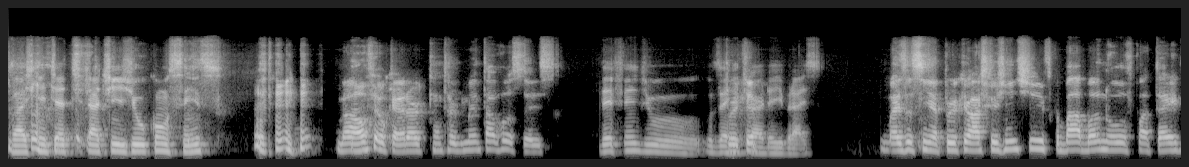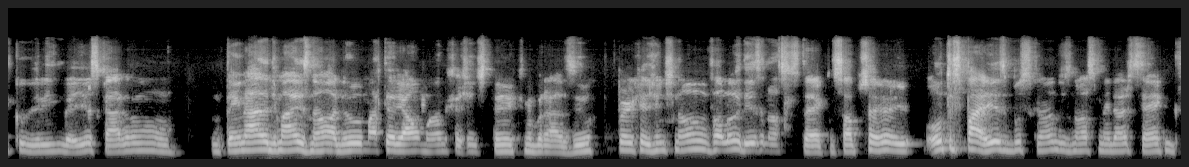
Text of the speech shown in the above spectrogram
Eu acho que a gente atingiu o consenso. Não, eu quero contra-argumentar vocês. Defende o, o Zé porque... Ricardo aí, Braz. Mas assim, é porque eu acho que a gente fica babando ovo pra técnico gringo aí, os caras não, não tem nada demais, não. Olha o material humano que a gente tem aqui no Brasil porque a gente não valoriza nossos técnicos. Só para outros países buscando os nossos melhores técnicos,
